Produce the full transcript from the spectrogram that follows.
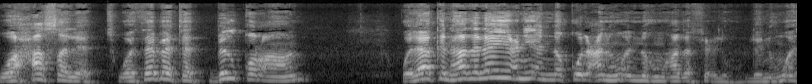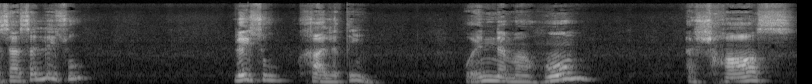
وحصلت وثبتت بالقرآن ولكن هذا لا يعني أن نقول عنه أنهم هذا فعله لأنهم أساسا ليسوا ليسوا خالقين وإنما هم أشخاص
